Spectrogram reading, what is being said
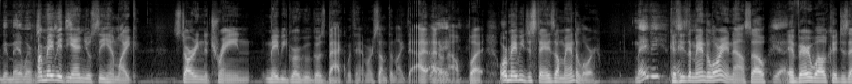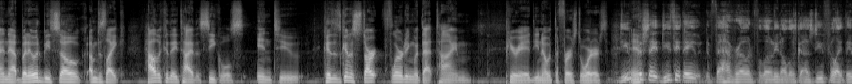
be made aware of his or maybe at presence. the end you'll see him like starting to train. Maybe Grogu goes back with him or something like that. I, I don't Right. know, but or maybe he just stays on Mandalore maybe because he's a Mandalorian now. So Yeah. it very well could just end that. But it would be so. I'm just like, how could they tie the sequels into? Because it's gonna start flirting with that time period. You know, with the first orders. Do you And- wish they? Do you think they, Favreau and Filoni and all those guys? Do you feel like they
